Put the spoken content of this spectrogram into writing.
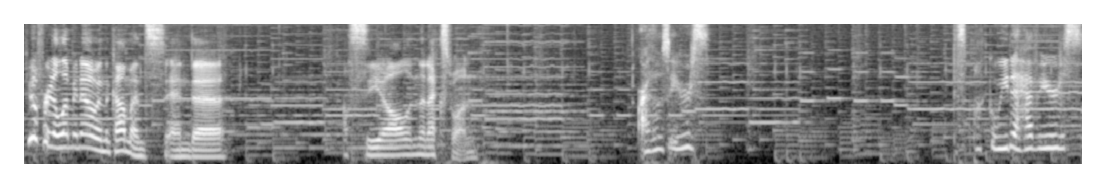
feel free to let me know in the comments, and uh, I'll see y'all in the next one. Are those ears? Does Makuhita have ears?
